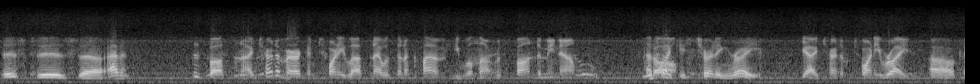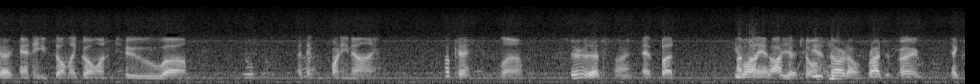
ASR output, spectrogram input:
This is uh, Adam. This is Boston. I turned American 20 left and I was going to climb him. He will not respond to me now. At Looks all. like he's turning right. Yeah, I turned him 20 right. Oh, okay. And he's only going to, uh, I think, 29 Okay. left. Sure, that's fine. Uh, but He I'm won't not answer talking you. to him. He's Nordo. Roger. Right. Thanks.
